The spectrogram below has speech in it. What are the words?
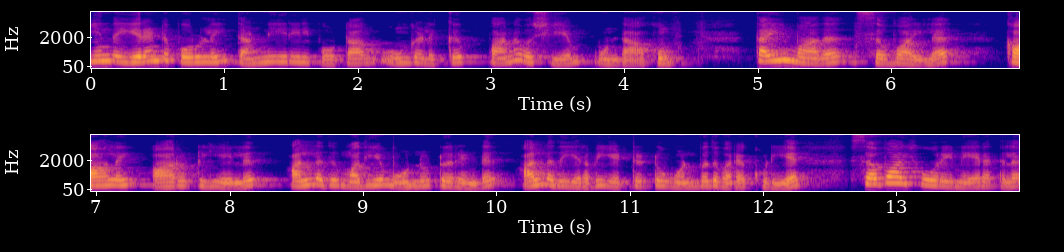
இந்த இரண்டு பொருளை தண்ணீரில் போட்டால் உங்களுக்கு பணவசியம் உண்டாகும். தை மாத செவ்வாயில் காலை ஆறு டு ஏழு அல்லது மதியம் ஒன்று டு ரெண்டு அல்லது இரவு எட்டு டு ஒன்பது வரக்கூடிய செவ்வாய் ஹோரை நேரத்தில்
